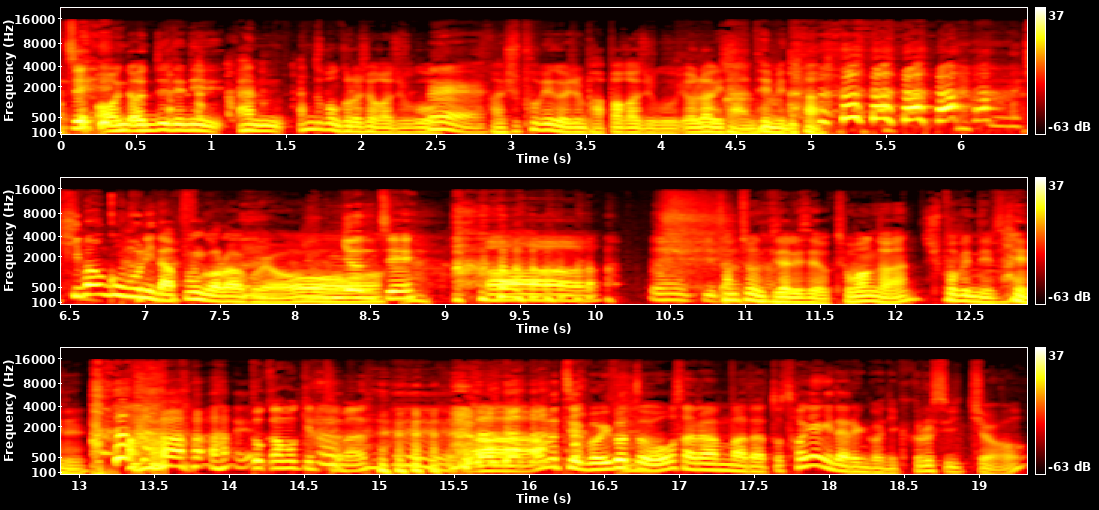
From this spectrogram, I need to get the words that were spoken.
6년째. 언, 언제든지 한, 한두 번 그러셔가지고. 네. 아, 슈퍼비가 요즘 바빠가지고 연락이 잘 안 됩니다. 희망 고문이 나쁜 거라고요. 6년째. 아, 너무 웃기다. 삼촌 기다리세요. 조만간 슈퍼빈님 사인을. 또 까먹겠지만. 아, 아무튼 뭐 이것도 사람마다 또 성향이 다른 거니까 그럴 수 있죠.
